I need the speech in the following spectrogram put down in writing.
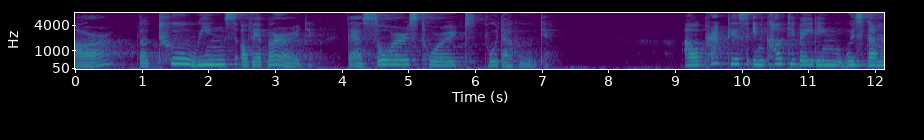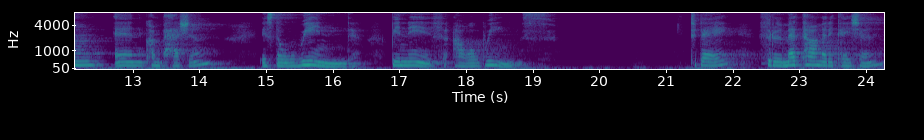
are the two wings of a bird that soars toward Buddhahood. Our practice in cultivating wisdom and compassion is the wind beneath our wings. Today, through metta meditation,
